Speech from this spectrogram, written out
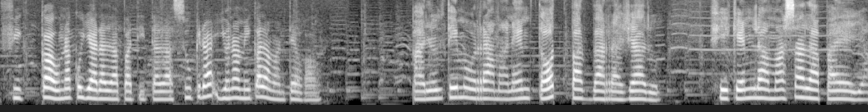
Ficar una cullerada petita de sucre i una mica de mantega. Per últim ho remenem tot per barrejar-ho. Fiquem la massa a la paella.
